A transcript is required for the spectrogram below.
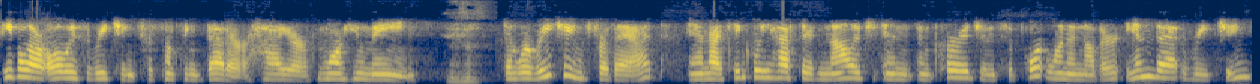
people are always reaching for something better, higher, more humane. Mm-hmm. And we're reaching for that. And I think we have to acknowledge and encourage and support one another in that reaching.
